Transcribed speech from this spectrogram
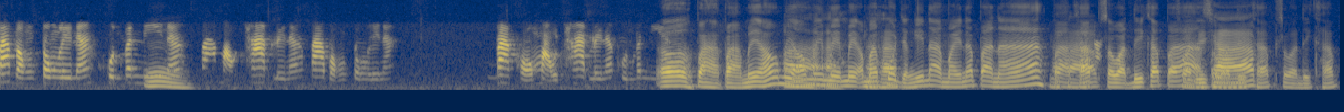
ป้าบอกตรงเลยนะคนบ้านนี้นะอืมป้าเหมาชาติเลยนะ ป้าบอกตรงเลยนะ ป้าขอเหมาชาติเลยนะคนบ้านนี้ เออป้าป้าไม่เอาไม่เอาไม่ไม่ไม่เอามานะครับพูดอย่างนี้หน้าไม่นะป้านะป้านะคครัรับ บสวัสดีครับป้าสวัสดีครับครับสวัสดีครับ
